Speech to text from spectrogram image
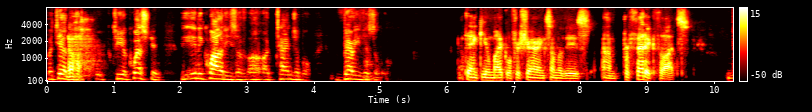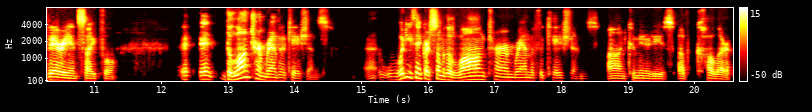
But yeah, no. to, to, your question, the inequalities are, are, are, tangible, very visible. Thank you, Michael, for sharing some of these um, prophetic thoughts. Very insightful. And the long-term ramifications. Uh, what do you think are some of the long-term ramifications on communities of color?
